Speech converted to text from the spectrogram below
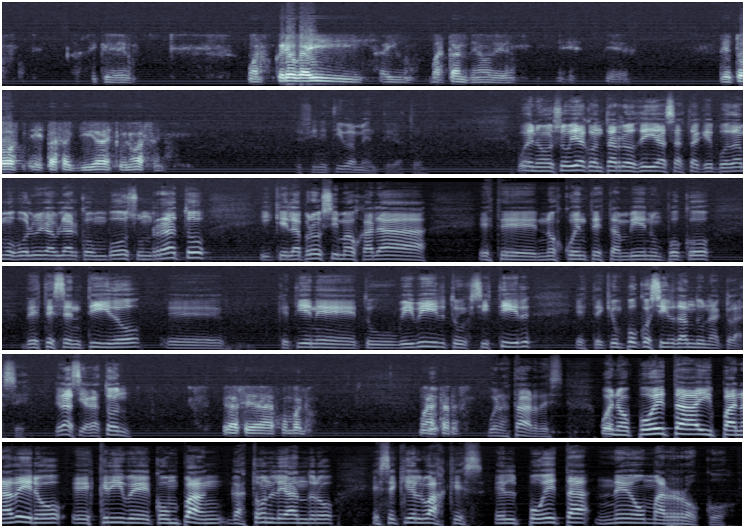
Así que, bueno, creo que ahí hay bastante, ¿no? de de todas estas actividades que uno hace. Definitivamente, Gastón. Bueno, yo voy a contar los días hasta que podamos volver a hablar con vos un rato y que la próxima ojalá este, nos cuentes también un poco de este sentido eh, que tiene tu vivir, tu existir, este, que un poco es ir dando una clase. Gracias, Gastón. Gracias, Juan Pablo. Buenas tardes. Buenas tardes. Bueno, poeta y panadero, escribe con pan Gastón Leandro Ezequiel Vázquez, el poeta neomarroco.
